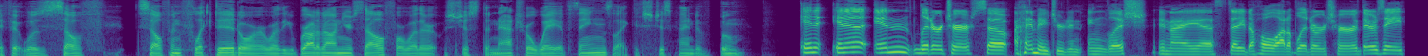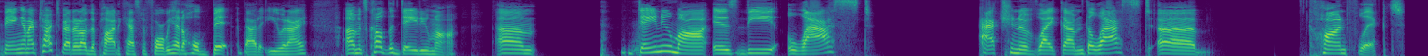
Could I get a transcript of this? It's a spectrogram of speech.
if it was self self inflicted or whether you brought it on yourself or whether it was just the natural way of things. Like it's just kind of boom. in in a, in literature so i majored in english and i uh, studied a whole lot of literature there's a thing and i've talked about it on the podcast before we had a whole bit about it you and i um it's called the denouement um denouement is the last action of like um the last uh conflict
